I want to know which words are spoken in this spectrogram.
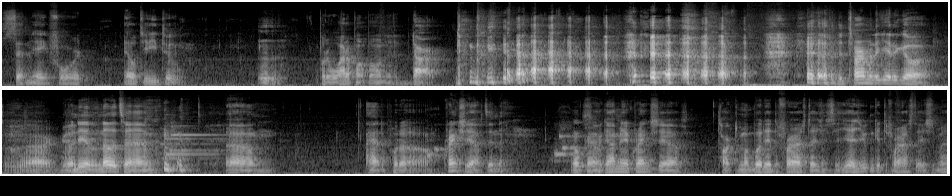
'78 Ford LTD two. Mm. Put a water pump on in the dark. Determined to get it going. Right, And then another time, um, I had to put a crankshaft in there. Okay. So I got me a crankshaft. Talked to my buddy at the fire station. Said, "Yeah, you can get the fire station, man."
